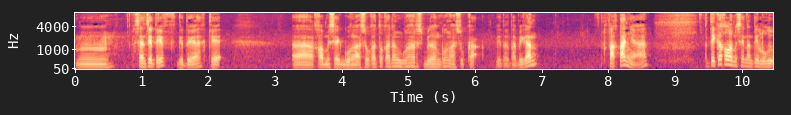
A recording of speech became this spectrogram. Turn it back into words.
hmm, sensitif gitu ya, kayak uh, kalau misalnya gue nggak suka tuh kadang gue harus bilang gue nggak suka gitu. Tapi kan faktanya, ketika kalau misalnya nanti lu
